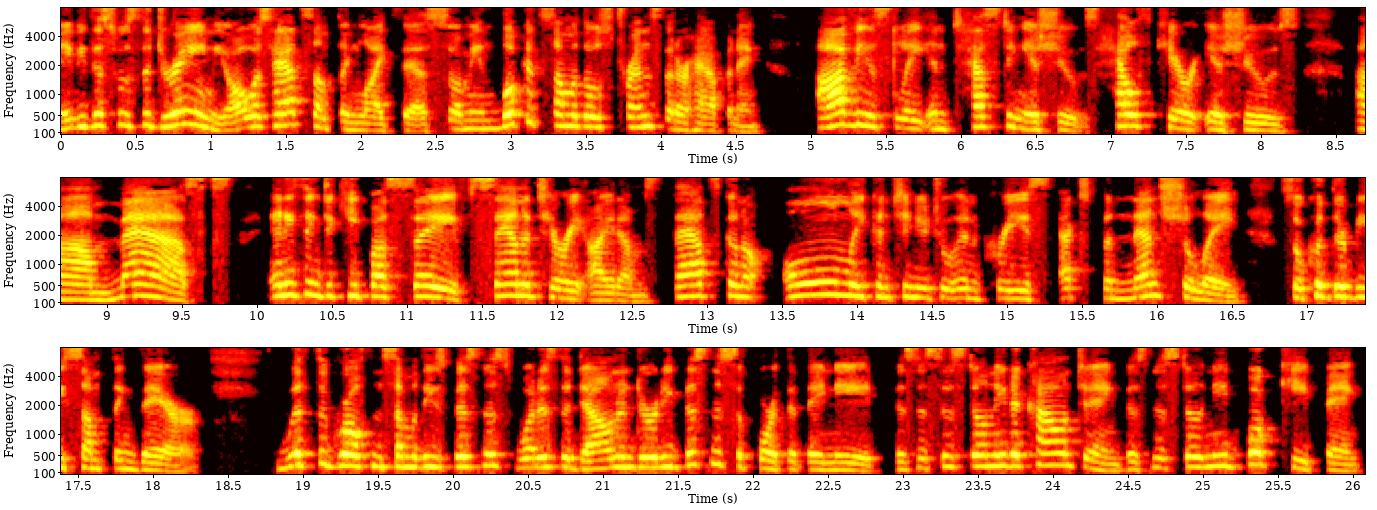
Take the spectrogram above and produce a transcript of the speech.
Maybe this was the dream. You always had something like this. So i mean look at some of those trends that are happening obviously in testing issues, healthcare issues, um, masks, anything to keep us safe, sanitary items, that's going to only continue to increase exponentially. So, could there be something there? With the growth in some of these business, what is the down and dirty business support that they need? Businesses still need accounting. Business still need bookkeeping.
